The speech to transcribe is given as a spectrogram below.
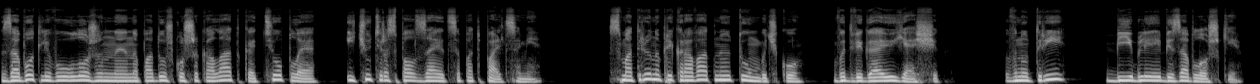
Заботливо уложенная на подушку шоколадка, теплая и чуть расползается под пальцами. Смотрю на прикроватную тумбочку, выдвигаю ящик. Внутри — Библия без обложки.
